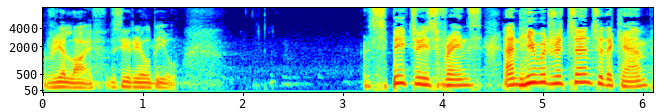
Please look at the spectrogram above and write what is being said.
real life. Dis die real deal. Speak to his friends, and he would return to the camp.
